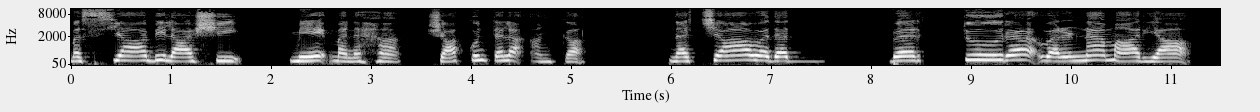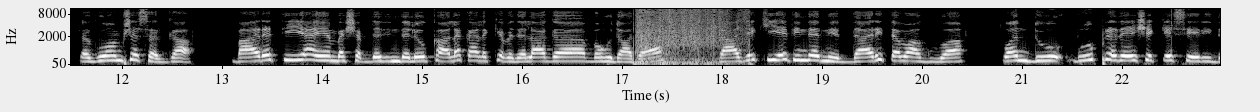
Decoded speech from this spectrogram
ಮಸ್ಯಾಭಿಲಾಷಿ ಮೇ ಮನಃ ಶಾಕುಂತಲ ಅಂಕ. ನಚಾವದರ್ಮರ್ಯ ರಘುವಂಶ ಸರ್ಗ. ಭಾರತೀಯ ಎಂಬ ಶಬ್ದದಿಂದಲೂ ಕಾಲಕಾಲಕ್ಕೆ ಬದಲಾಗಬಹುದಾದ ರಾಜಕೀಯದಿಂದ ನಿರ್ಧಾರಿತವಾಗುವ ಒಂದು ಭೂಪ್ರದೇಶಕ್ಕೆ ಸೇರಿದ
